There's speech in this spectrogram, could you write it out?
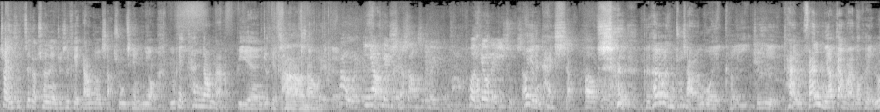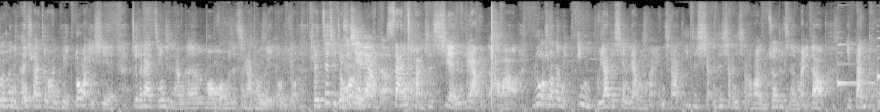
重点是这个春联就是可以当做小书签用，你们可以看到哪边就可以把它稍微的。那我硬要贴门上是可以的吗？或贴我的衣橱上？会有点太小。OK。是，可是如果你住小人国也可以，就是看，反正你要干嘛都可以。如果说你很喜欢这个的话，你可以多买一些。这个在金石堂跟 Momo 或是其他通路也都有。所以这次总共有三款是限量的，好不好？如果说呢，你硬不要再限量买，你想要一直想、一直想、一直想的话，你最后就只能买到一般普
